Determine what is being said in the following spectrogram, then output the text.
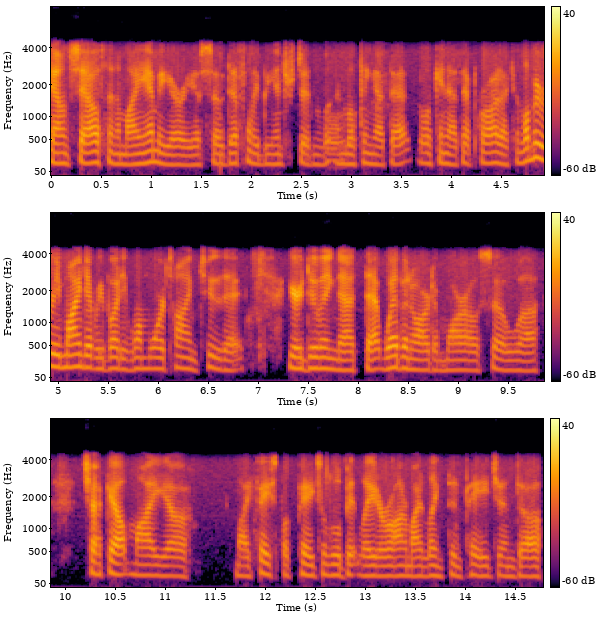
down south in the Miami area, so definitely be interested in, in, looking at that looking at that product. And let me remind everybody one more time too that you're doing that that webinar tomorrow. So uh, check out my uh, my Facebook page a little bit later on, my LinkedIn page, and uh,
